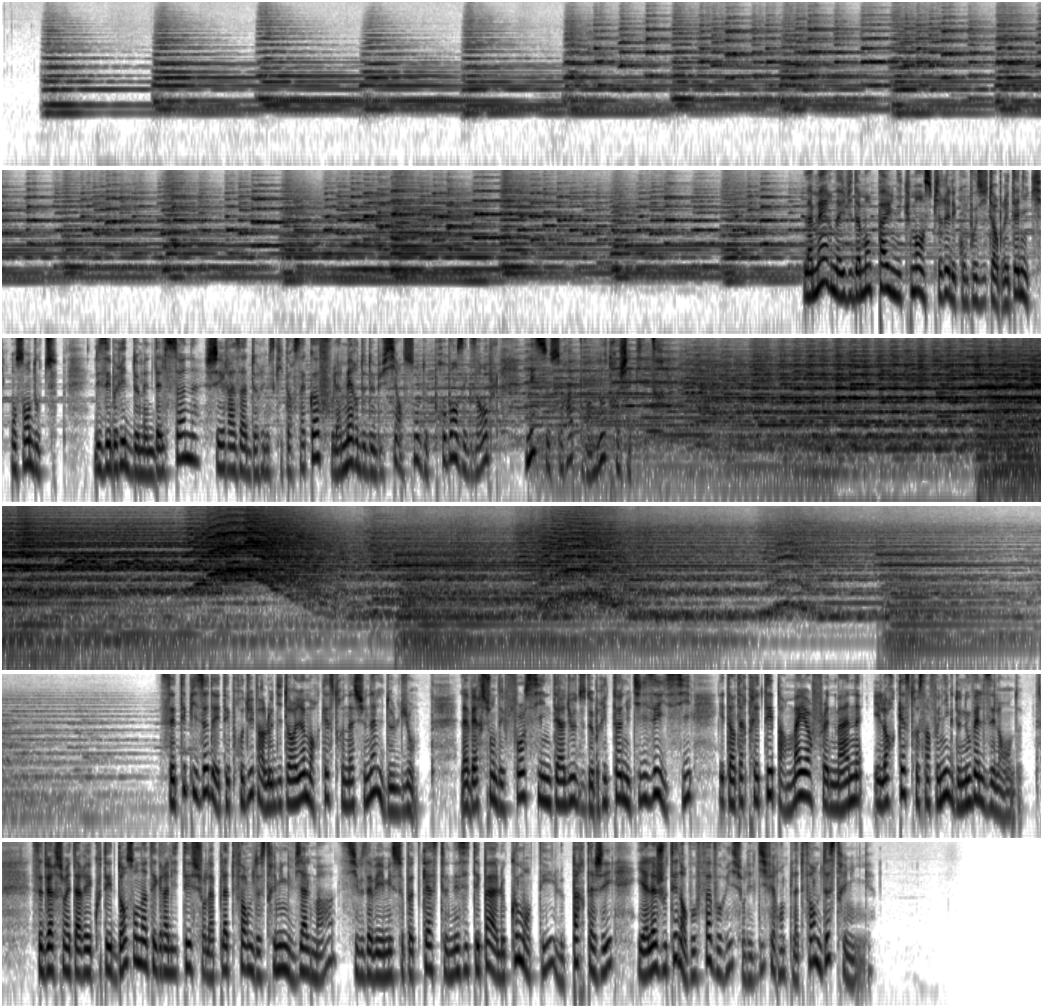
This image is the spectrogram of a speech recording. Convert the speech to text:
La mer n'a évidemment pas uniquement inspiré les compositeurs britanniques, on s'en doute. Les Hébrides de Mendelssohn, Scheherazade de Rimsky-Korsakov ou la mer de Debussy en sont de probants exemples, mais ce sera pour un autre chapitre. Cet épisode a été produit par l'Auditorium Orchestre National de Lyon. La version des Four Interludes de Britten utilisée ici est interprétée par Meyer Friedman et l'Orchestre symphonique de Nouvelle-Zélande. Cette version est à réécouter dans son intégralité sur la plateforme de streaming Vialma. Si vous avez aimé ce podcast, n'hésitez pas à le commenter, le partager et à l'ajouter dans vos favoris sur les différentes plateformes de streaming.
